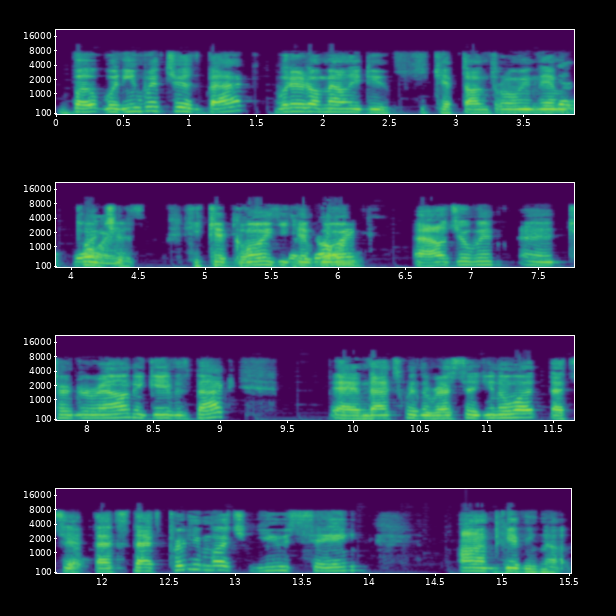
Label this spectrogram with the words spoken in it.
But when he went to his back, what did O'Malley do? He kept on throwing them going. punches. He kept going. He Kept kept going. going. Aljo went and turned around and gave his back, and that's when the rest said, "You know what? That's it. That's that's pretty much you saying I'm giving up."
